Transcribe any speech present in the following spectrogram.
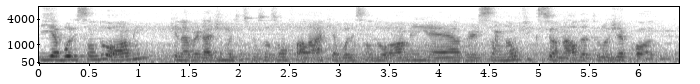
e abolição do homem, que na verdade muitas pessoas vão falar que a abolição do homem é a versão não ficcional da trilogia cósmica.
